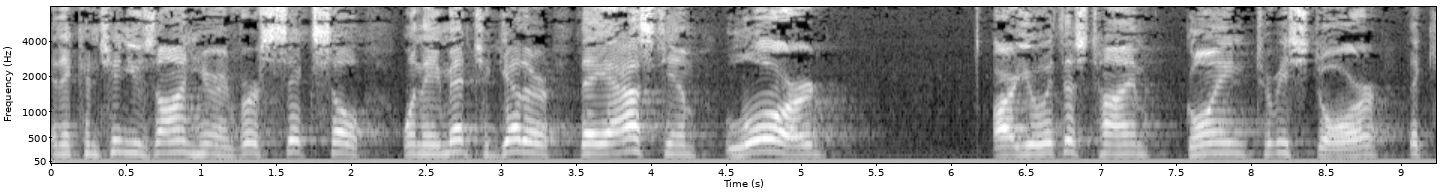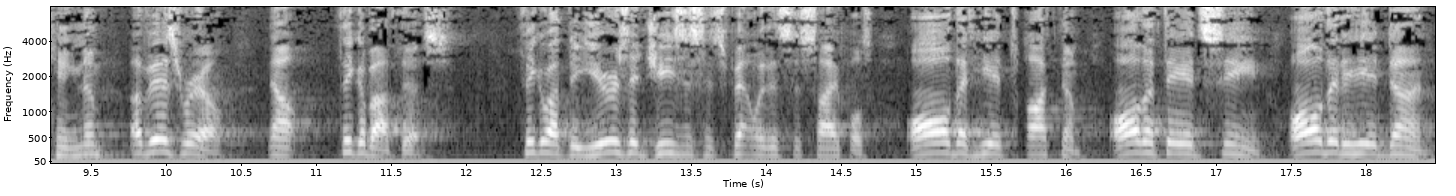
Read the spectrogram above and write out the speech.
and it continues on here in verse 6. So when they met together, they asked him, Lord, are you at this time going to restore the kingdom of Israel? Now, think about this. Think about the years that Jesus had spent with his disciples, all that he had taught them, all that they had seen, all that he had done.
